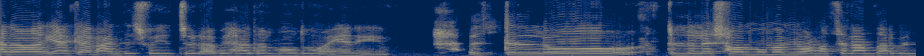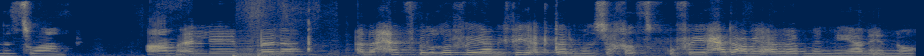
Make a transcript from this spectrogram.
أنا يعني كان عندي شوية جرأة بهذا الموضوع يعني. قلت له قلت له ليش هون مو ممنوع مثلا ضرب النسوان؟ قام قال لي بلا. أنا حس بالغرفة يعني في أكثر من شخص وفي حدا عم يقرب مني يعني إنه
